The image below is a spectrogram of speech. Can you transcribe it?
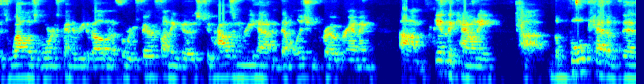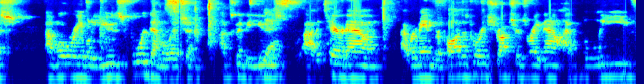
as well as Lawrence County Redevelopment Authority. PHARE funding goes to housing rehab and demolition programming, um, in the county. Uh, the bulkhead of this, um, what we're able to use for demolition, uh, is gonna be used, Yes. uh, to tear down, uh, remaining repository structures right now. I believe,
